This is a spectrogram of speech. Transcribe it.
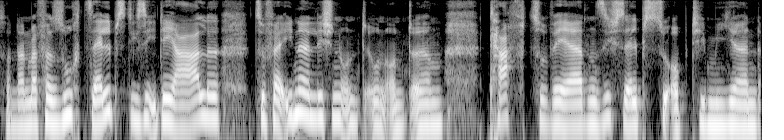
sondern man versucht selbst diese Ideale zu verinnerlichen und, und, und ähm, tough zu werden, sich selbst zu optimieren.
